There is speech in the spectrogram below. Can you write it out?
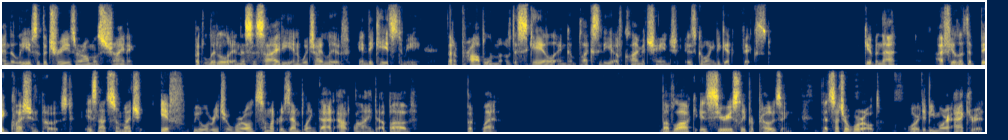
and the leaves of the trees are almost shining. But little in the society in which I live indicates to me that a problem of the scale and complexity of climate change is going to get fixed. Given that, I feel that the big question posed is not so much if we will reach a world somewhat resembling that outlined above, but when. Lovelock is seriously proposing that such a world, or to be more accurate,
